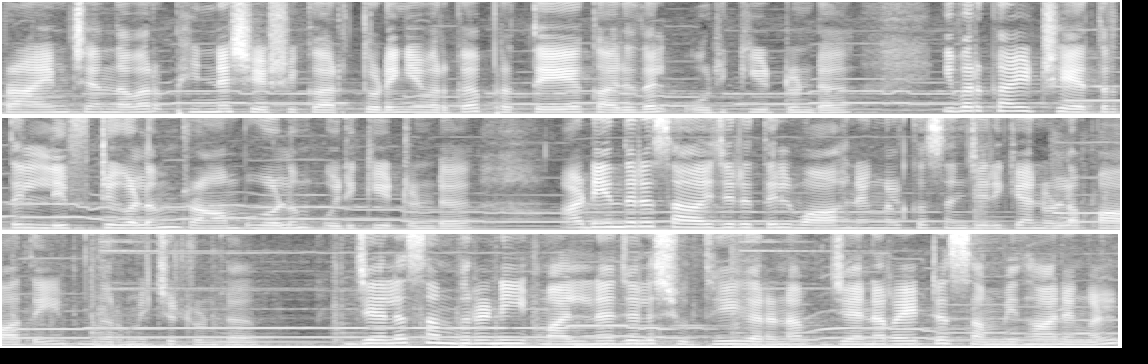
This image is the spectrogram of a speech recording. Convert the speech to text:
പ്രായം ചെന്നവർ ഭിന്നശേഷിക്കാർ തുടങ്ങിയവർക്ക് പ്രത്യേക കരുതൽ ഒരുക്കിയിട്ടുണ്ട്. ഇവർക്കായി ക്ഷേത്രത്തിൽ ലിഫ്റ്റുകളും റാമ്പുകളും ഒരുക്കിയിട്ടുണ്ട്. അടിയന്തര സാഹചര്യത്തിൽ വാഹനങ്ങൾക്ക് സഞ്ചരിക്കാനുള്ള പാതയും നിർമ്മിച്ചിട്ടുണ്ട്. ജലസംഭരണി മലിനജല ശുദ്ധീകരണം ജനറേറ്റർ സംവിധാനങ്ങൾ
